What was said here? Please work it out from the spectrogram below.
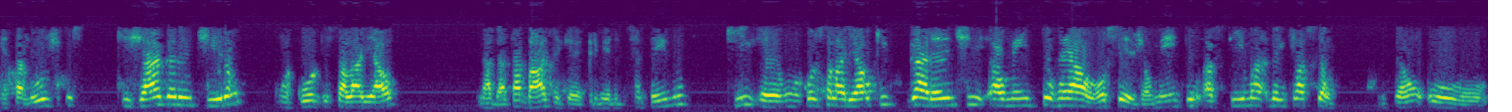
metalúrgicos, que já garantiram um acordo salarial na data base, que é 1 de setembro, que é um acordo salarial que garante aumento real, ou seja, aumento acima da inflação. Então, o,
